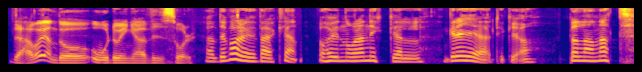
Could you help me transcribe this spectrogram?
Det här var ju ändå ord och inga visor. ja, det var det verkligen. Vi har ju några nyckelgrejer här tycker jag. Bland annat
